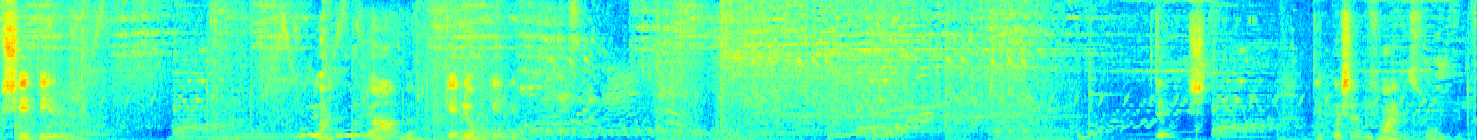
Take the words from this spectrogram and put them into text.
Bir şey değil mi? Vuruyor mu vuruyor abi. Geliyor mu geliyor. De işte. Tek başına bir faydası olmuyor.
